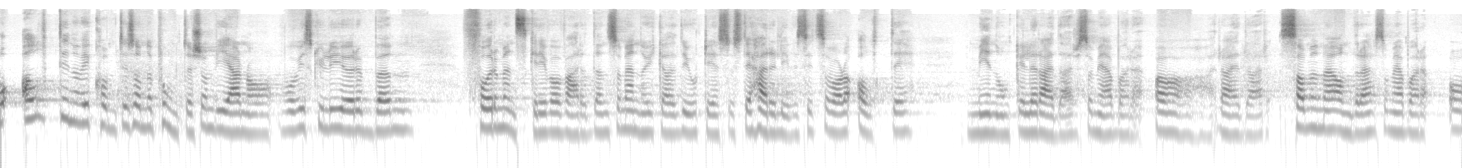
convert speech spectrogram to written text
Og alltid når vi kom til sånne punkter som vi er nå, hvor vi skulle gjøre bønn for mennesker i vår verden som ennå ikke hadde gjort Jesus til herre livet sitt, så var det alltid min onkel Reidar som jeg bare Å, Reidar. Sammen med andre som jeg bare Å,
